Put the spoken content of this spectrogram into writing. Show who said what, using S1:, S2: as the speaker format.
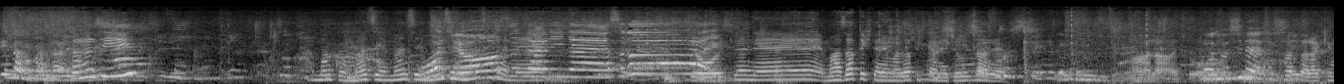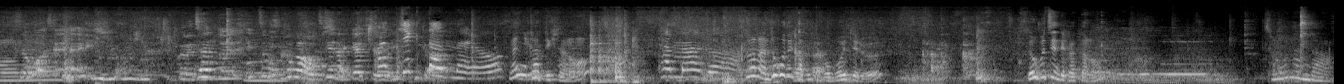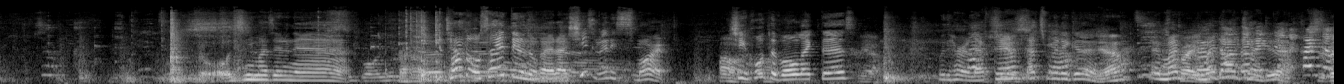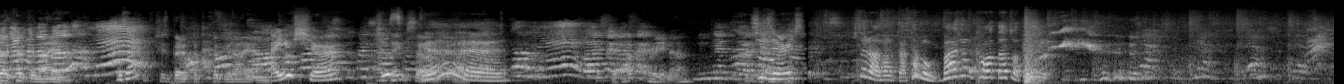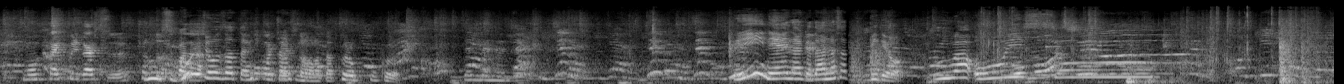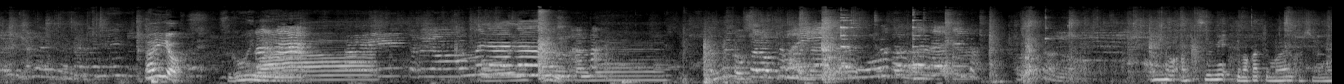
S1: 楽しい？卵混ぜ混ぜ混ぜ混ぜだね。上手だね。混ざってきたね混ざってきたね上手だね。あら上手働き者ね。
S2: これちゃんといつもカバーをつけなきゃって
S3: 買ってきたんだよ。
S1: 何買ってきたの？
S3: 卵。
S1: そうなん？どこで買ったか覚えてる？動物園で買ったの？そうなんだ上手に混ぜるねうんちゃんと押さえてるのが偉い She's really smart She hold the bowl like this with her left hand That's really good
S4: Yeah?
S1: My, my dog can't do that
S4: She's better cook than I am.
S1: Is that?
S4: She's better cook than I am.
S1: Are you sure?
S4: I think so.
S1: Good. She's very そしたらなんか多分バージョン変わった後私
S2: もう一回繰り返すちょ
S1: もう
S2: っと
S1: すごい上手だったねひっくり返すのがまたプロっぽく
S2: 全然全然。
S1: えいいね。なんか旦那さんビデオ。うわ美味しそう。
S2: あいいよ。
S1: すごいな。この厚みって分かってもらえるかしらね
